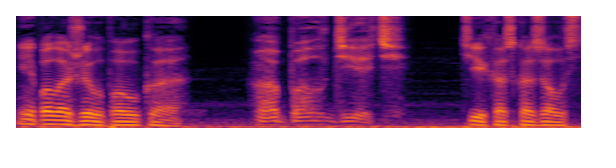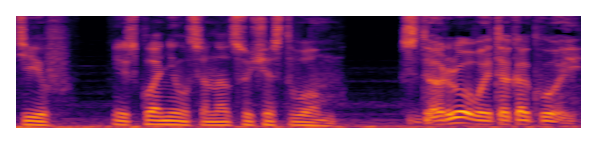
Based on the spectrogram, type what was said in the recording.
и положил паука. «Обалдеть!» – тихо сказал Стив и склонился над существом. «Здоровый-то какой!»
